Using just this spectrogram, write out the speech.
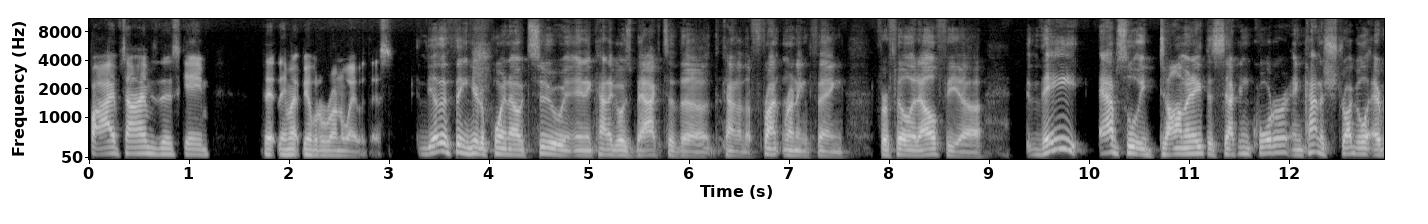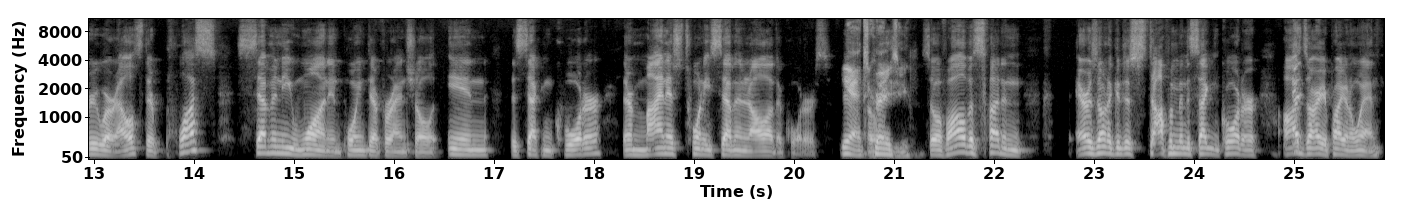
five times in this game, that they might be able to run away with this. The other thing here to point out too, and it kind of goes back to the kind of the front running thing for Philadelphia. They absolutely dominate the second quarter and kind of struggle everywhere else. They're plus 71 in point differential in the second quarter. They're minus 27 in all other quarters. Yeah, it's crazy. So if all of a sudden Arizona could just stop them in the second quarter, odds are you're probably going to win.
